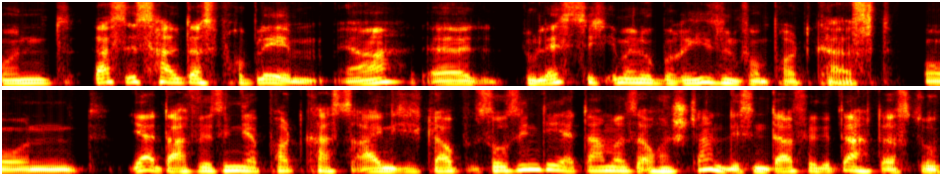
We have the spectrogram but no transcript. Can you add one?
Und das ist halt das Problem, ja. Äh, du lässt dich immer nur berieseln vom Podcast. Und ja, dafür sind ja Podcasts eigentlich, ich glaube, so sind die ja damals auch entstanden. Die sind dafür gedacht, dass du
